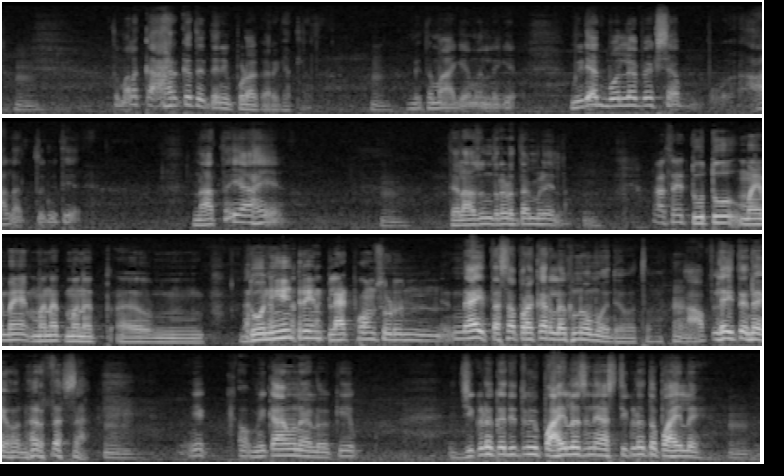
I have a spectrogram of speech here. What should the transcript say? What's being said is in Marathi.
तर मला काय हरकत आहे त्यांनी पुढाकार घेतला तर? मी तर मागे म्हणलं की मीडियात बोलल्यापेक्षा आलात तुम्ही ते. नातंही आहे. त्याला अजून दृढता मिळेल. असं आहे तू तू मै मै म्हणत म्हणत दोन्ही ट्रेन प्लॅटफॉर्म सोडून नाही तसा प्रकार लखनौमध्ये होतो. आपल्या इथे नाही होणार तसा. एक मी काय म्हणालो की जिकडं कधी तुम्ही पाहिलंच नाही आज तिकडं तर पाहिलंय.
